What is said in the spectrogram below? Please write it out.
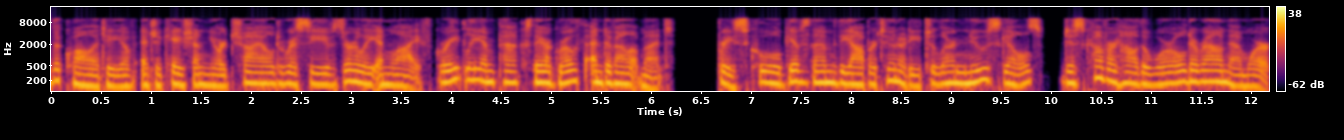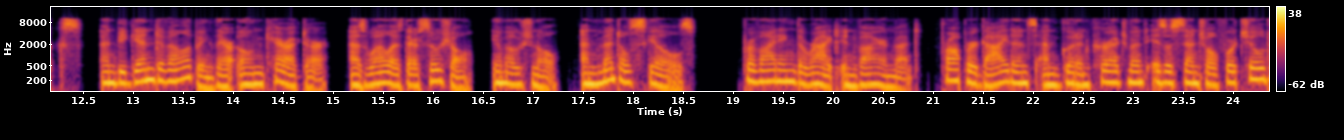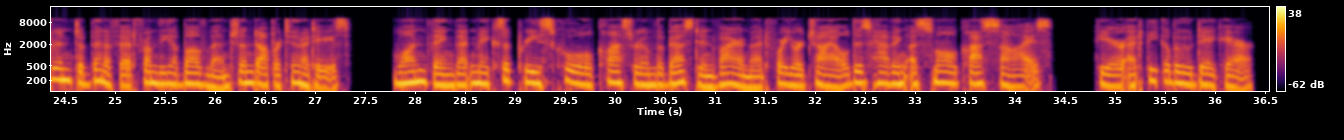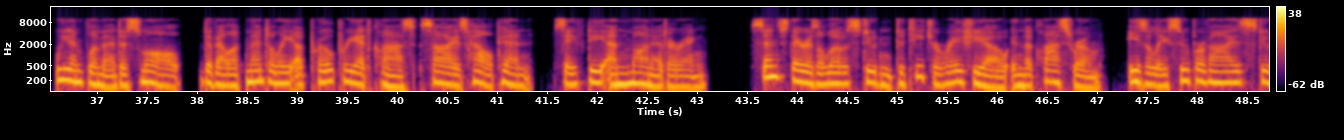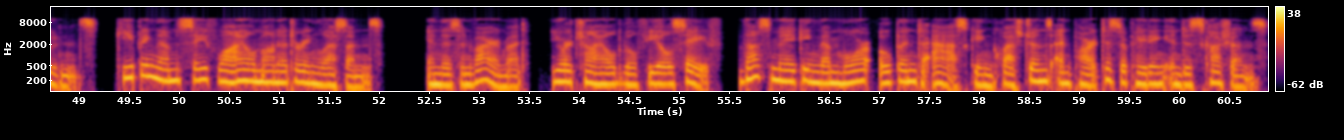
The quality of education your child receives early in life greatly impacts their growth and development. Preschool gives them the opportunity to learn new skills, discover how the world around them works, and begin developing their own character, as well as their social, emotional, and mental skills. Providing the right environment, proper guidance, and good encouragement is essential for children to benefit from the above mentioned opportunities. One thing that makes a preschool classroom the best environment for your child is having a small class size. Here at Peekaboo Daycare, we implement a small, developmentally appropriate class size help in safety and monitoring. Since there is a low student to teacher ratio in the classroom, easily supervise students, keeping them safe while monitoring lessons. In this environment, your child will feel safe, thus making them more open to asking questions and participating in discussions.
